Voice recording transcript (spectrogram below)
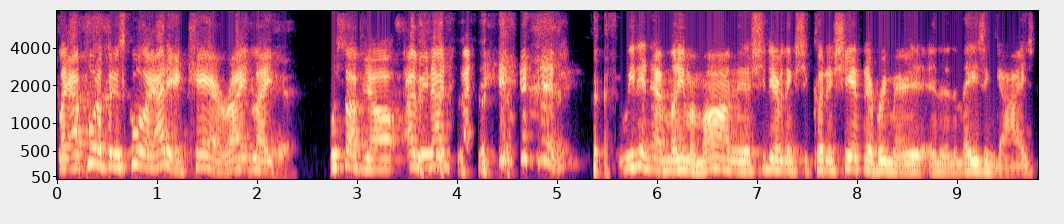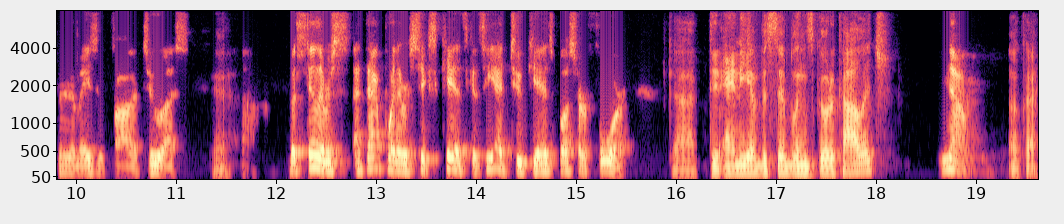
like I pulled up in school, like I didn't care, right? Like, Yeah. What's up, y'all? I mean, I, I we didn't have money. My mom, you know, she did everything she could, and she ended up remarried and an amazing guy. He's been an amazing father to us. Yeah. Uh, but still, there was at that point there were six kids because he had two kids plus her four. God. Did any of the siblings go to college? No, Okay.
